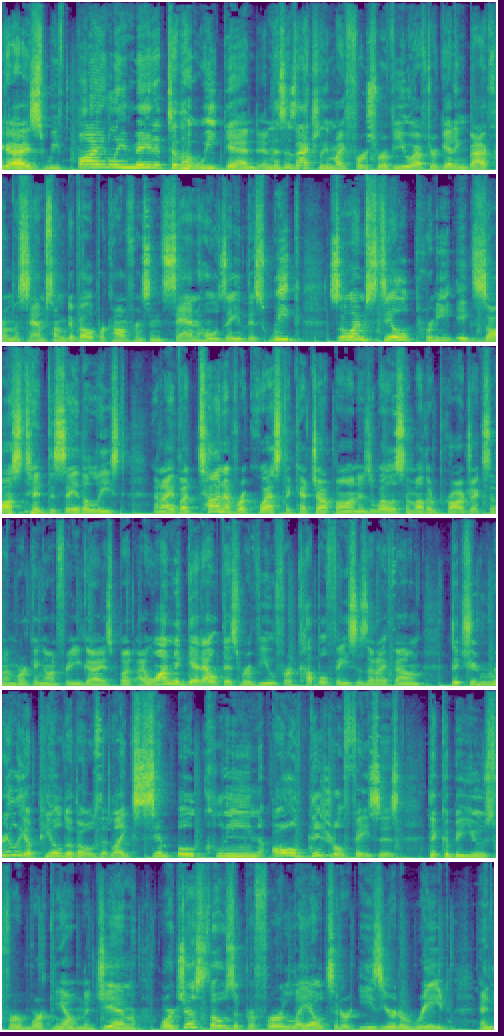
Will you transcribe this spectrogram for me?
guys, we finally made it to the weekend, and this is actually my first review after getting back from the Samsung Developer Conference in San Jose this week, so I'm still pretty exhausted to say the least, and I have a ton of requests to catch up on as well as some other projects that I'm working on for you guys, but I wanted to get out this review for a couple faces that I found that should really appeal to those that like simple, clean, all digital faces that could be used for working out in the gym, or just those that prefer layouts that are easier to read. And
